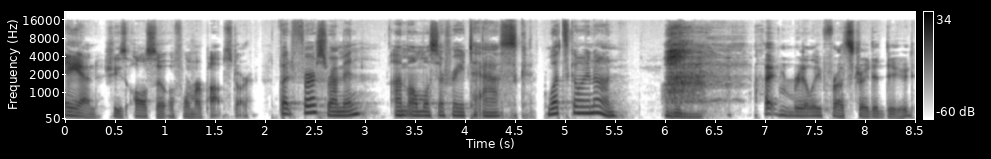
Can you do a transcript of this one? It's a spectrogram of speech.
And she's also a former pop star. But first, Raman, I'm almost afraid to ask what's going on? I'm really frustrated, dude.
